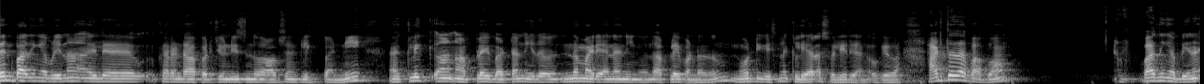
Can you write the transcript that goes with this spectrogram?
தென் பார்த்தீங்க அப்படின்னா அதில் கரண்ட் ஆப்பர்ச்சுனிட்டிஸ் இந்த ஆப்ஷன் கிளிக் பண்ணி கிளிக் ஆன் அப்ளை பட்டன் இதை இந்த மாதிரியான நீங்கள் வந்து அப்ளை பண்ணுறதும் நோட்டிஃபிகேஷனில் கிளியராக சொல்லியிருக்காங்க ஓகேவா அடுத்ததாக பார்ப்போம். பார்த்திங்க அப்படின்னா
